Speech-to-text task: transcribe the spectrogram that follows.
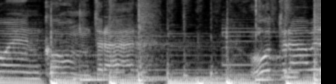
encontrar otra vez.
